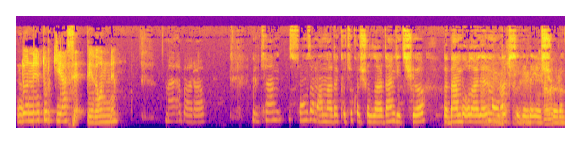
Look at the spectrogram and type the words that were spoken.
Donne Turchia 7 donne. Merhaba Rav. Ülkem son zamanlarda kötü koşullardan geçiyor ve ben bu olayların olduğu bir şehirde yaşıyorum.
